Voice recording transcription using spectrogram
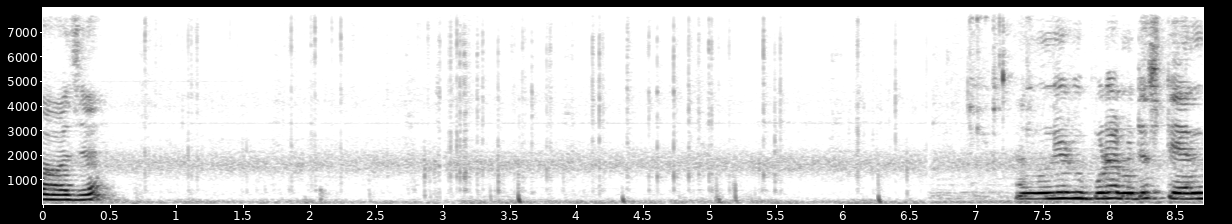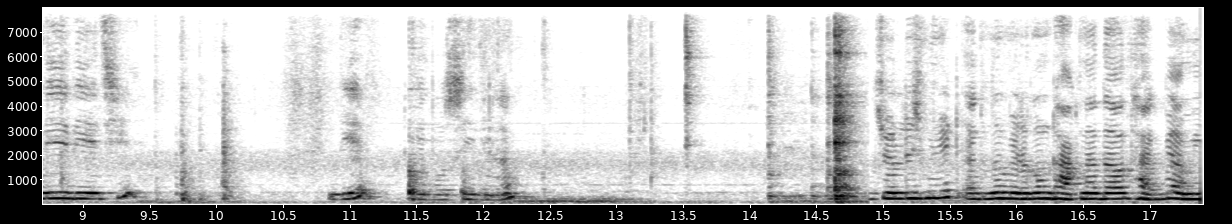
পাওয়া যায়। আর নুনের উপরে আমি একটা স্ট্যান্ড দিয়ে দিয়েছি। দিয়ে বসিয়ে দিলাম। চল্লিশ মিনিট একদম এরকম ঢাকনা দেওয়া থাকবে, আমি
